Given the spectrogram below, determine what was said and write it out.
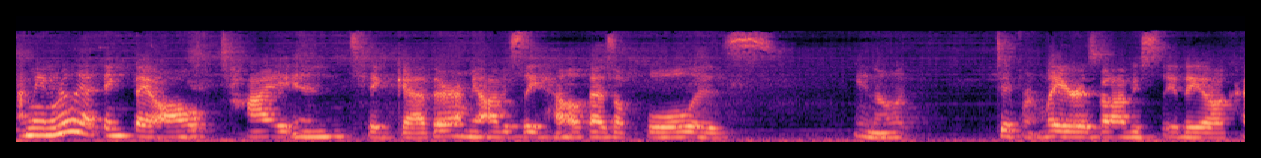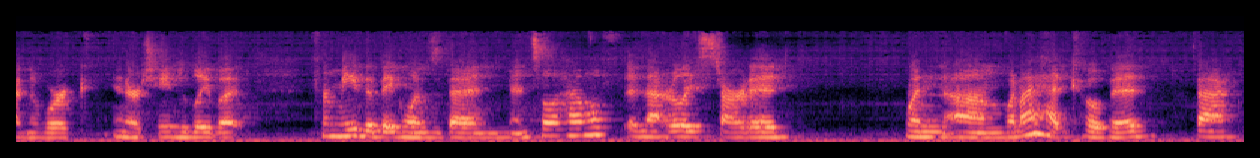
I mean, really, I think they all tie in together. I mean, obviously, health as a whole is, you know, different layers, but obviously they all kind of work interchangeably. But for me, the big one's been mental health, and that really started when um, when I had COVID back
